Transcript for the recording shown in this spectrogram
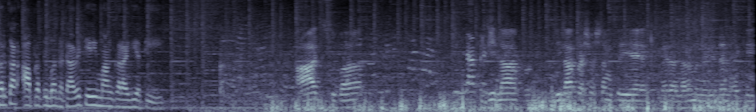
સરકાર આ પ્રતિબંધ હટાવે તેવી માંગ કરાવી હતી. આજ સુબહ जिला जिला प्रशासन से ये मेरा नर्म निवेदन है कि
